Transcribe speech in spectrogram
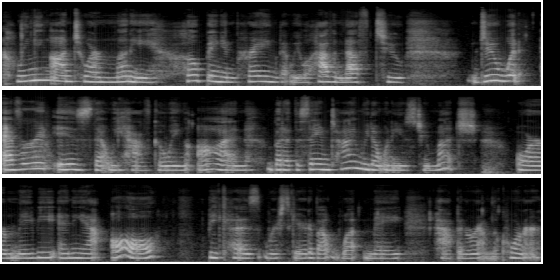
clinging on to our money, hoping and praying that we will have enough to do whatever it is that we have going on, but at the same time, we don't want to use too much or maybe any at all because we're scared about what may happen around the corner.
